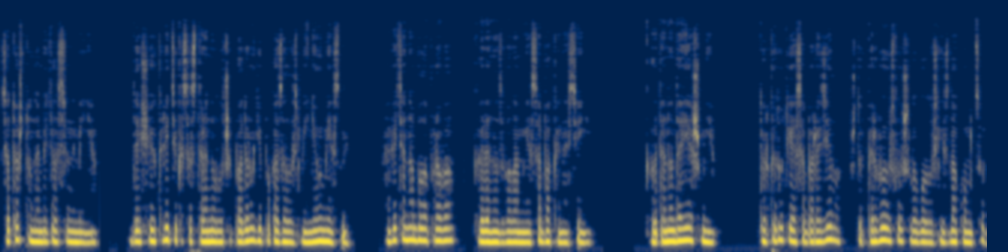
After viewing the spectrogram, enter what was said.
за то, что он обиделся на меня. Да еще и критика со стороны лучшей подруги показалась мне неуместной. А ведь она была права, когда назвала меня собакой на сене. Когда надоешь мне. Только тут я сообразила, что впервые услышала голос незнакомца.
